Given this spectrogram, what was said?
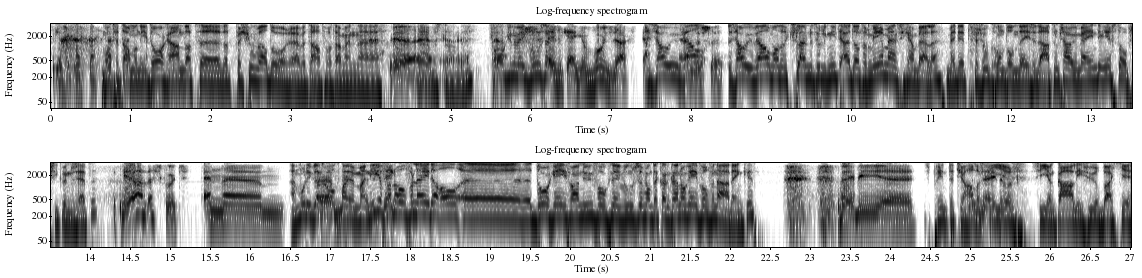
mocht het allemaal niet doorgaan, dat eh, dat pensioen wel doorbetaald wordt aan mijn eh Ja, nabestaanden. ja. Volgende week woensdag. Even kijken, woensdag. En zou u, wel, dus, eh, zou u wel, want ik sluit natuurlijk niet uit dat er meer mensen gaan bellen met dit verzoek rondom deze datum, zou u mij in de eerste optie kunnen zetten? Ja, dat is goed. En, ehm En moet ik dan Eh, ook de manier van overlijden al eh, doorgeven aan u volgende woensdag? Want dan kan ik daar nog even over nadenken. nee, die, eh, Sprintertje half Nee, vier, dat- Siankali, zuurbadje.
